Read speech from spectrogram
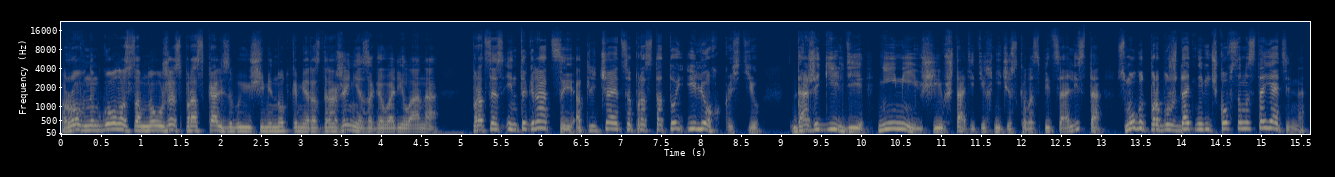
ровным голосом, но уже с проскальзывающими нотками раздражения заговорила она, процесс интеграции отличается простотой и легкостью, даже гильдии, не имеющие в штате технического специалиста, смогут пробуждать новичков самостоятельно.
